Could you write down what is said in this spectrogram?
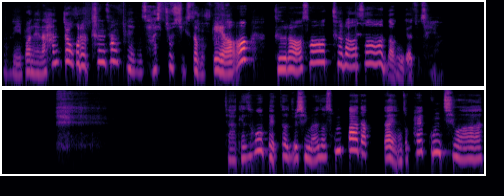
우리 이번에는 한쪽으로 튼 상태에서 40초씩 써볼게요. 들어서 틀어서 넘겨주세요. 자, 계속 호흡 뱉어주시면서 손바닥과 양쪽 팔꿈치와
